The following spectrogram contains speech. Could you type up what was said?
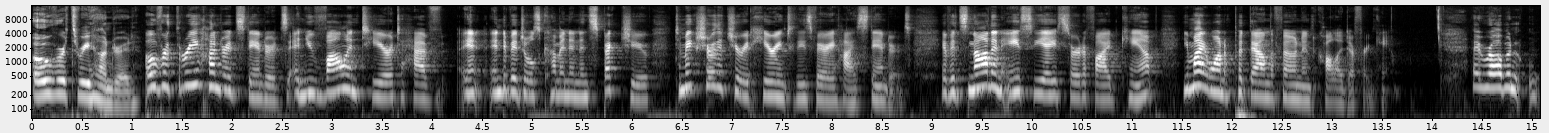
Over 300. Over 300 standards, and you volunteer to have in- individuals come in and inspect you to make sure that you're adhering to these very high standards. If it's not an ACA certified camp, you might want to put down the phone and call a different camp. Hey, Robiyn,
